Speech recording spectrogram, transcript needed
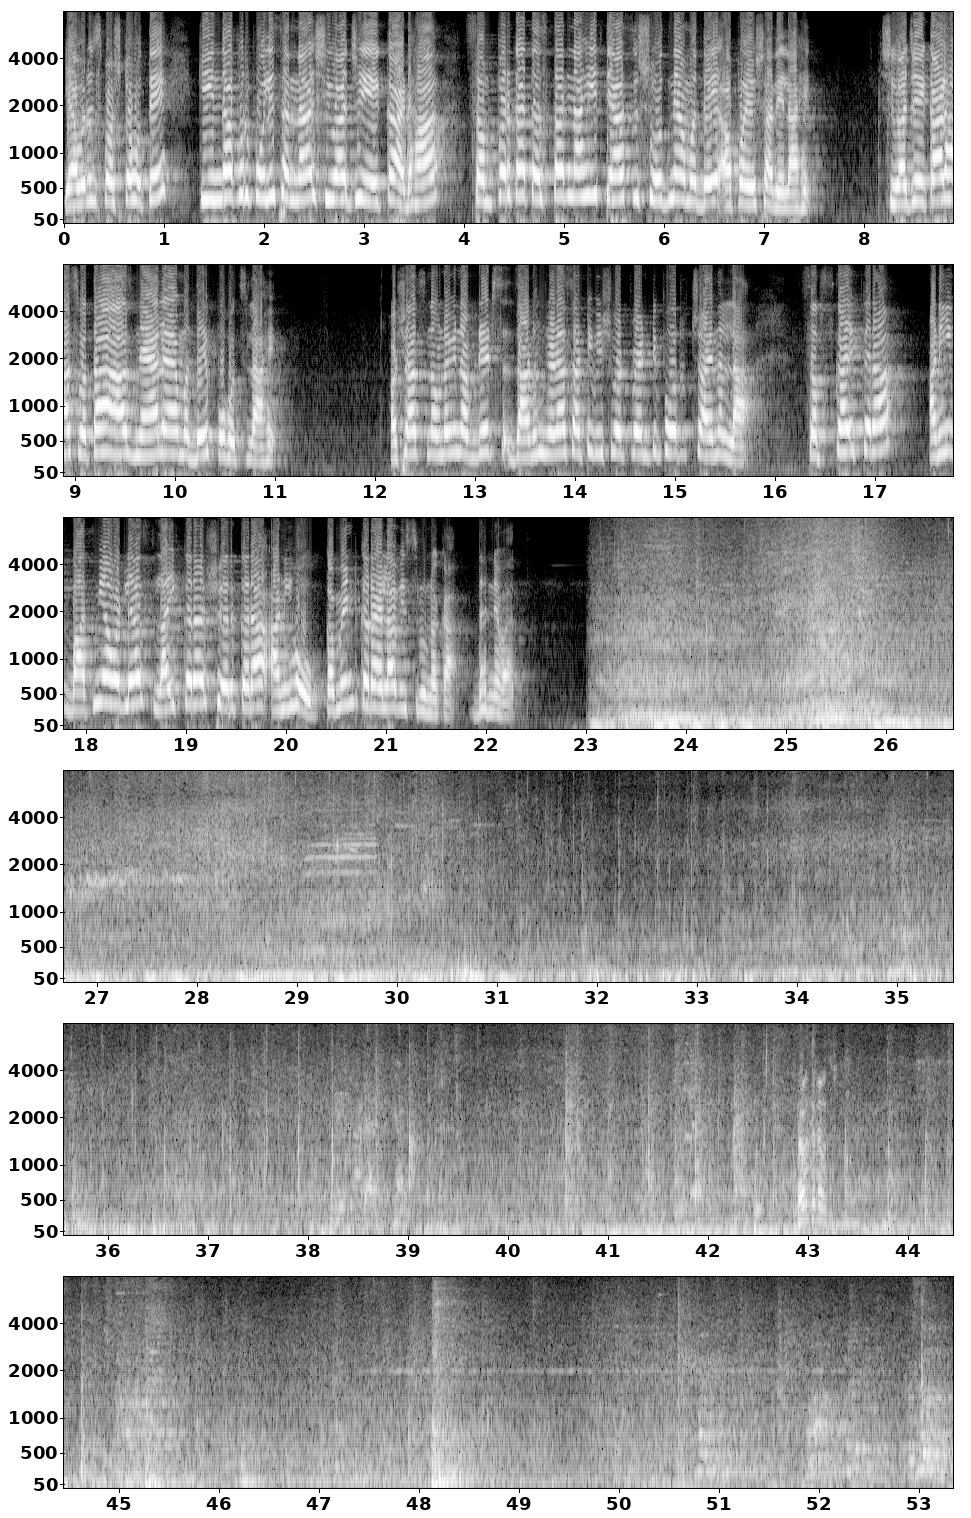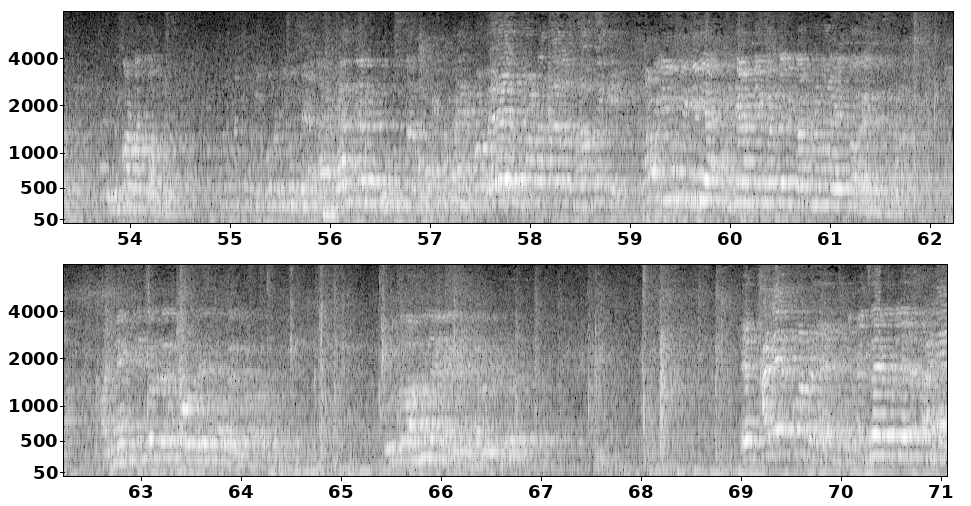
यावरून स्पष्ट होते की इंदापूर पोलिसांना शिवाजी एकाड हा संपर्कात असतानाही त्यास शोधण्यामध्ये अपयश आलेलं आहे. शिवाजी एकाड हा स्वतः आज न्यायालयामध्ये पोहोचला आहे. अशाच नवनवीन अपडेट्स जाणून घेण्यासाठी विश्व ट्वेंटी फोर चॅनलला सबस्क्राईब करा. आणि बातमी आवडल्यास लाईक करा शेअर करा आणि हो कमेंट करायला विसरू नका. धन्यवाद. এই খালি এক মানুহে চাই পেলাই চাই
